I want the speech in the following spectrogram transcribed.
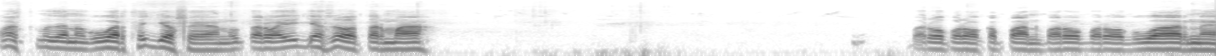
મસ્ત મજાનો ગુવાર થઈ ગયો છે અને ઉતારવા આવી ગયા છો. અત્યારમાં પરો પરો કપાન પરો પરો ગુવાર ને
